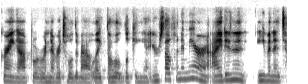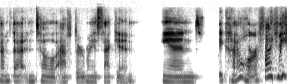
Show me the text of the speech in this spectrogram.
growing up or were never told about like the whole looking at yourself in a mirror. I didn't even attempt that until after my second. And it kind of horrified me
